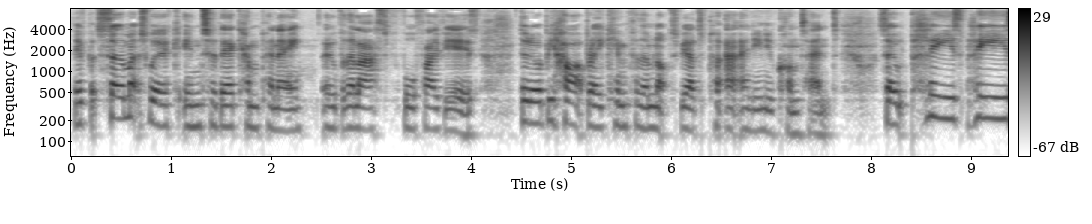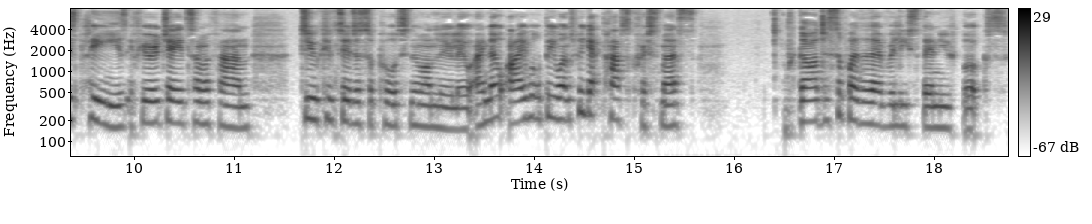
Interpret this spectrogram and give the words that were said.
They've put so much work into their company over the last four or five years that it would be heartbreaking for them not to be able to put out any new content. So please, please, please, if you're a Jade Summer fan, do consider supporting them on Lulu. I know I will be once we get past Christmas, regardless of whether they've released their new books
